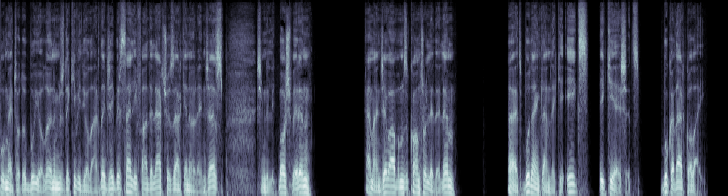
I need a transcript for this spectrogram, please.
Bu metodu, bu yolu önümüzdeki videolarda cebirsel ifadeler çözerken öğreneceğiz. Şimdilik boş verin. Hemen cevabımızı kontrol edelim. Evet, bu denklemdeki x, 2'ye eşit. Bu kadar kolay.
